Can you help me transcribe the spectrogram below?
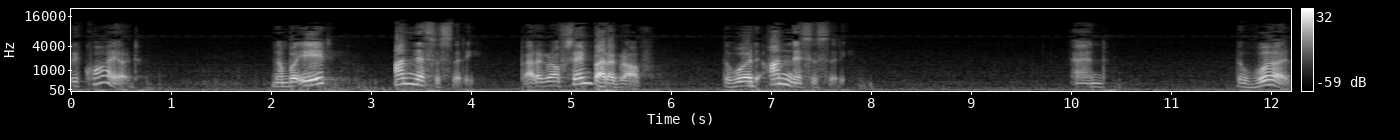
required. Number eight, unnecessary. Paragraph, same paragraph, the word unnecessary. And the word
